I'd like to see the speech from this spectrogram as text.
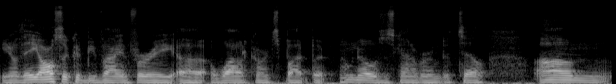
you know, they also could be vying for a uh, a wild card spot. But who knows? It's kind of early to tell. Um,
